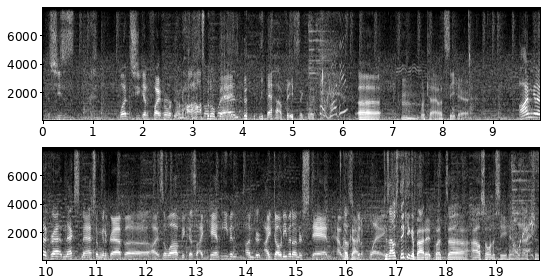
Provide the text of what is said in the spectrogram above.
Because she's what? She gonna fight from her hospital, hospital bed? yeah, basically. Uh, hmm. Okay, let's see here. I'm gonna grab next match. I'm gonna grab uh, Aizawa because I can't even under. I don't even understand how he's Okay. gonna play. Because I was thinking about it, but uh, I also want to see him in action.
